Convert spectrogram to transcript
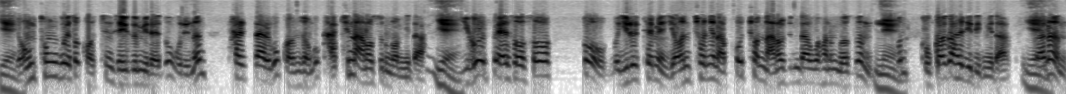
예. 영통구에서 거친 세금이라도 우리는 팔달구, 건성구 같이 나눠 쓰는 겁니다. 예. 이걸 뺏어서 또 뭐 이를테면 연천이나 포천 나눠준다고 하는 것은 네. 국가가 할 일입니다. 예. 국가는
